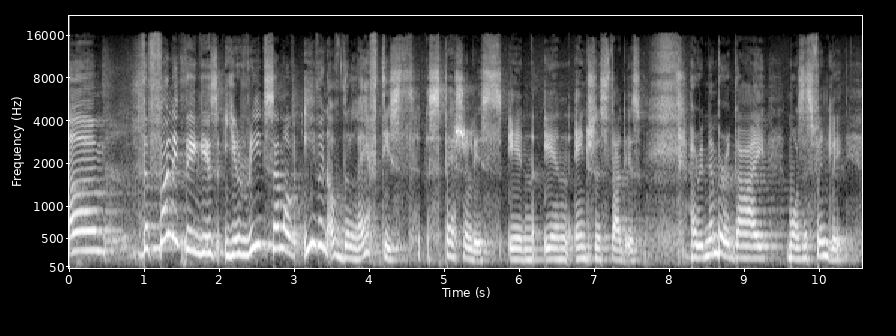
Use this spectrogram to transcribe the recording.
um, the funny thing is, you read some of even of the leftist specialists in in ancient studies. I remember a guy, Moses Finley,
